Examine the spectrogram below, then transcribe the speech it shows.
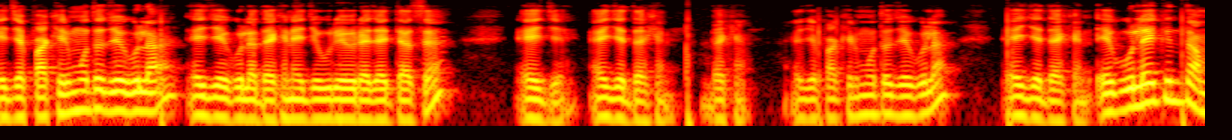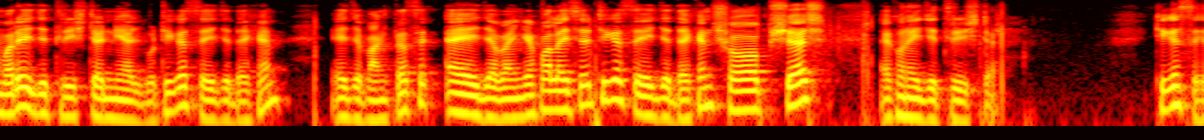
এই যে পাখির মতো যেগুলা এই যে এগুলা দেখেন এই যে উড়ে উড়ে যাইতেছে এই যে এই যে দেখেন দেখেন এই যে পাখির মতো যেগুলা এই যে দেখেন এগুলাই কিন্তু আমার এই যে থ্রি স্টার নিয়ে আসব ঠিক আছে এই যে দেখেন এই যে ভাঙতেছে এই যে ভাঙ্গা ফালাইছে ঠিক আছে এই যে দেখেন সব শেষ এখন এই যে থ্রি স্টার ঠিক আছে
